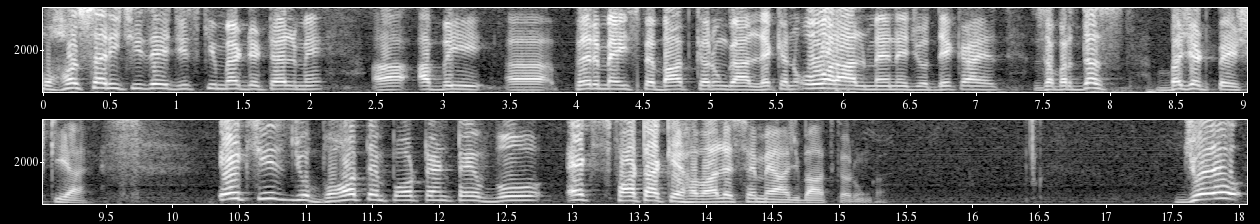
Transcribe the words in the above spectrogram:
बहुत सारी चीज़ें जिसकी मैं डिटेल में अभी फिर मैं इस पे बात करूँगा, लेकिन ओवरऑल मैंने जो देखा है, ज़बरदस्त बजट पेश किया है। एक चीज़ जो बहुत इंपॉर्टेंट है, वो एक्स फाटा के हवाले से मैं आज बात करूँगा। जो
